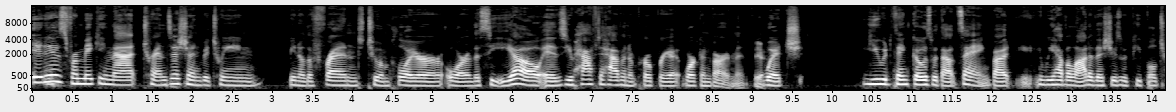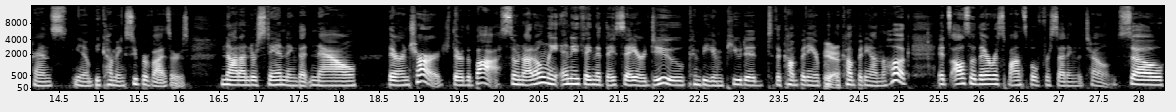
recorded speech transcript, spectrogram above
it is from making that transition between you know the friend to employer or the CEO is you have to have an appropriate work environment Yeah. which you would think goes without saying, but we have a lot of issues with people trans, you know, becoming supervisors, not understanding that now they're in charge. They're the boss. So not only anything that they say or do can be imputed to the company or put Yeah. the company on the hook, it's also they're responsible for setting the tone. So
